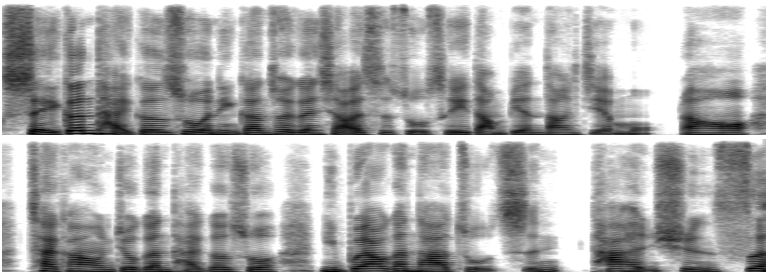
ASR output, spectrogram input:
谁跟台哥说你干脆跟小 S 主持一档便当节目，然后蔡康永就跟台哥说你不要跟他主持，他很逊色，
